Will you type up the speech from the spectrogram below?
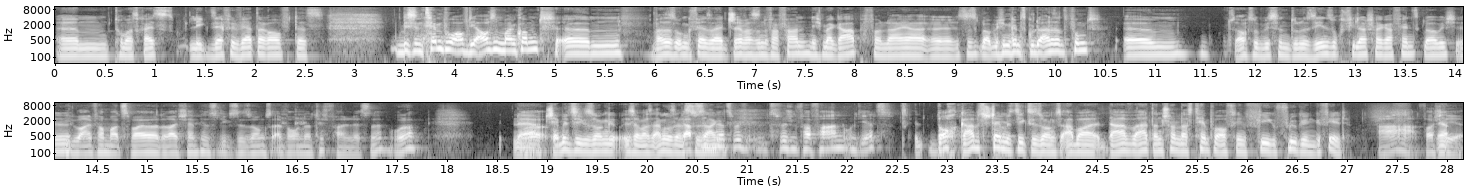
Ähm, Thomas Reis legt sehr viel Wert darauf, dass ein bisschen Tempo auf die Außenbahn kommt, ähm, was es ungefähr seit Jefferson-Verfahren nicht mehr gab. Von daher äh, ist es, glaube ich, ein ganz guter Ansatzpunkt. Ähm, ist auch so ein bisschen so eine Sehnsucht vieler Schalker Fans, glaube ich. Äh. Wie du einfach mal zwei oder drei Champions League-Saisons einfach unter den Tisch fallen lässt, ne? oder? Naja, Champions League-Saison ist ja was anderes als zu sagen. Zwischen, zwischen Verfahren und jetzt? Doch, gab es Champions League-Saisons, aber da hat dann schon das Tempo auf den Flügeln gefehlt. Ah, verstehe. Ja.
